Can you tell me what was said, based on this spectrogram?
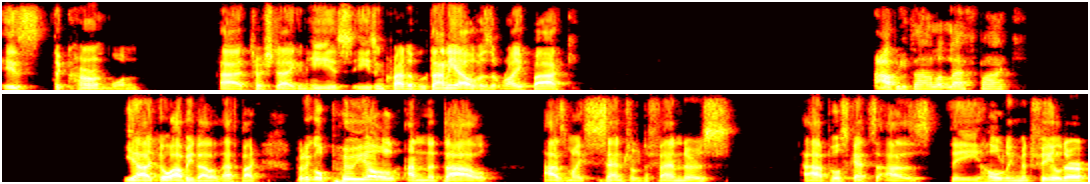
is the current one, uh, Ter Stegen. He is he's incredible. Dani Alves at right back. Abidal at left back. Yeah, I'd go Abidal at left back. I'm going to go Puyol and Nadal as my central defenders. Uh, Busquets as the holding midfielder.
